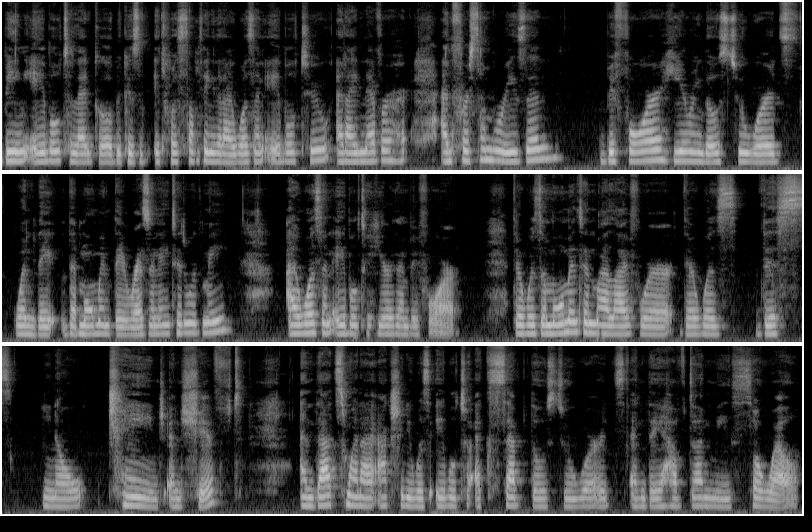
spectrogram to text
Being able to let go because it was something that I wasn't able to, and I never, and for some reason, before hearing those two words when they the moment they resonated with me i wasn't able to hear them before. There was a moment in my life where there was this you know change and shift and that's when i actually was able to accept those two words and they have done me so well.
